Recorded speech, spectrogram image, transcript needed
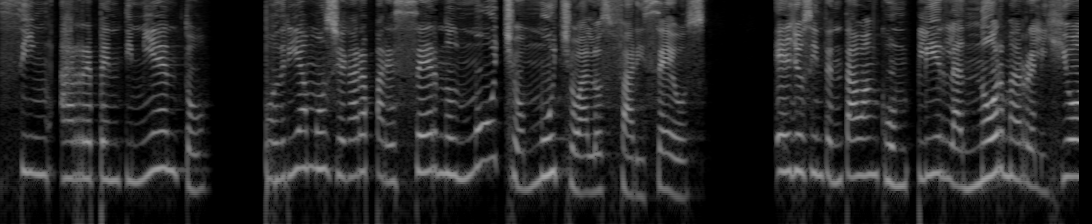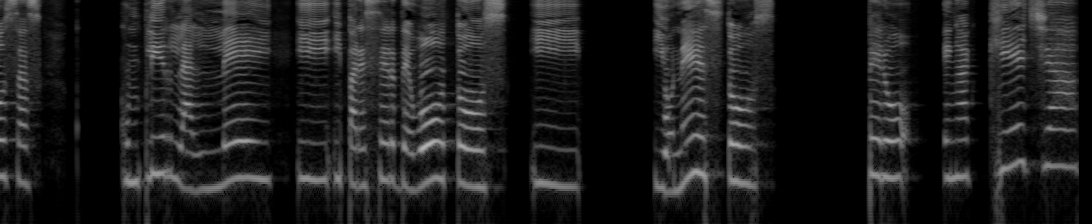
Sin arrepentimiento podríamos llegar a parecernos mucho, mucho a los fariseos. Ellos intentaban cumplir las normas religiosas, cumplir la ley, y, parecer devotos y, honestos, pero en aquella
